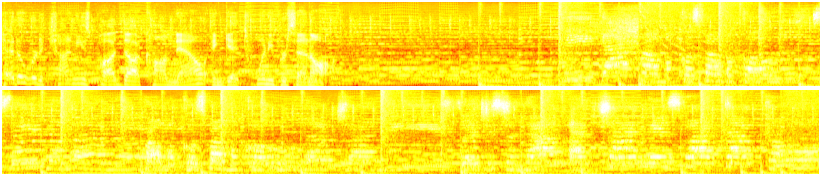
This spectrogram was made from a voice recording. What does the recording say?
head over to ChinesePod.com now and get 20% off. We got promo codes, promo codes. Save your money. Promo codes, promo codes. Learn Chinese. Register now at ChinesePod.com.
